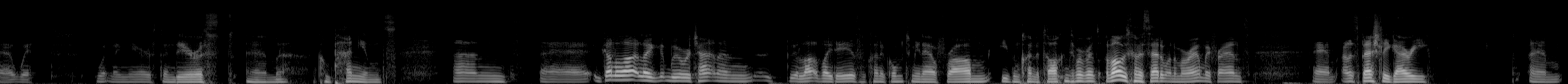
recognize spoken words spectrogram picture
uh, with with my nearest and dearest um, companions and uh, got a lot like we were chatting and a lot of ideas have kind of come to me now from even kind of talking to my friends. I've always kind of said it when I'm around my friends, um, and especially Gary. Um,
